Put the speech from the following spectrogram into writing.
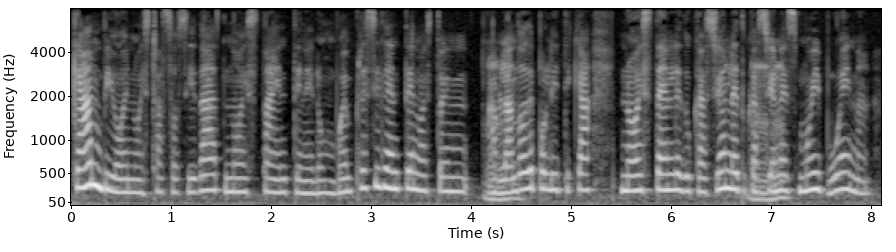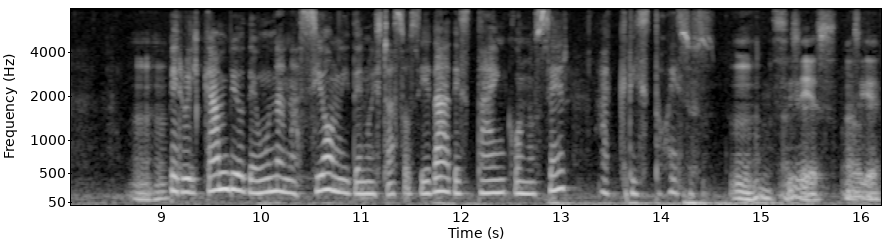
cambio en nuestra sociedad no está en tener un buen presidente, no estoy hablando de política, no está en la educación, la educación es muy buena, pero el cambio de una nación y de nuestra sociedad está en conocer a Cristo Jesús. Así es, así es.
